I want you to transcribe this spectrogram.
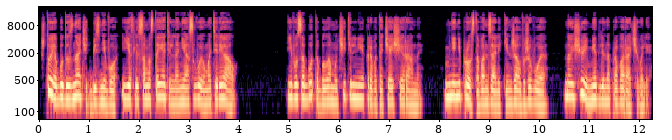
Что я буду значить без него, если самостоятельно не освою материал? Его забота была мучительнее кровоточащей раны. Мне не просто вонзали кинжал в живое, но еще и медленно проворачивали.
